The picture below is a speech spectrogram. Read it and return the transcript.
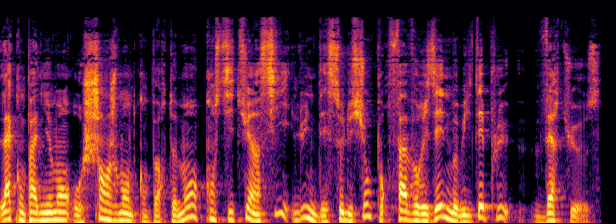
l'accompagnement au changement de comportement constitue ainsi l'une des solutions pour favoriser une mobilité plus vertueuse.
